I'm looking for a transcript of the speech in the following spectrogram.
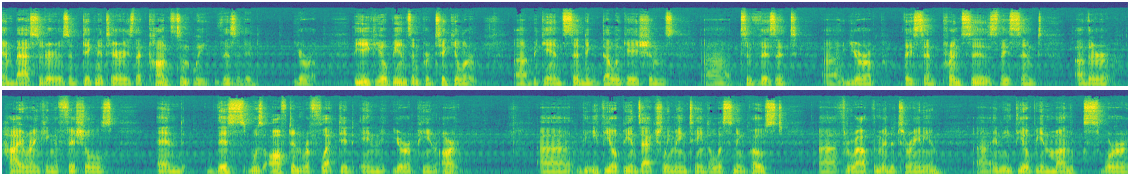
ambassadors and dignitaries that constantly visited Europe. The Ethiopians, in particular, uh, began sending delegations uh, to visit uh, Europe. They sent princes, they sent other high ranking officials, and this was often reflected in European art. Uh, the Ethiopians actually maintained a listening post uh, throughout the Mediterranean, uh, and Ethiopian monks were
